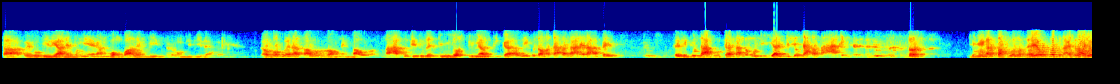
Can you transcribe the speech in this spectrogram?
Sa, aku itu pilihannya pangeran. Wong paling pinter, wong dipilih. Kalau kok gue tahu roh neng tahu. Nah aku ditulis dosa dunia tiga, ini itu sama catatannya nabi. Jadi dosa aku datang kemudian bisa catatannya. Terus, jadi ngertos loh. Ya udah, nah itu ya.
